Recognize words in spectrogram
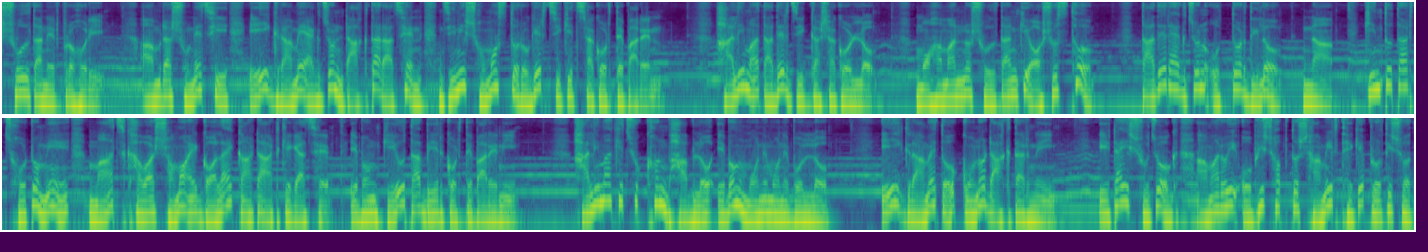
সুলতানের প্রহরী। আমরা শুনেছি এই গ্রামে একজন ডাক্তার আছেন যিনি সমস্ত রোগের চিকিৎসা করতে পারেন। হালিমা তাদের জিজ্ঞাসা করল, মহামান্য সুলতান কি অসুস্থ? তাদের একজন উত্তর দিল, না, কিন্তু তার ছোট মেয়ে মাছ খাওয়ার সময় গলায় কাঁটা আটকে গেছে এবং কেউ তা বের করতে পারেনি। হালিমা কিছুক্ষণ ভাবল এবং মনে মনে বলল, এই গ্রামে তো কোনো ডাক্তার নেই। এটাই সুযোগ আমার ওই অভিশপ্ত স্বামীর থেকে প্রতিশোধ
